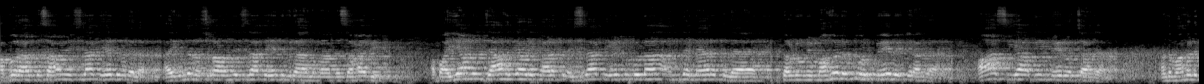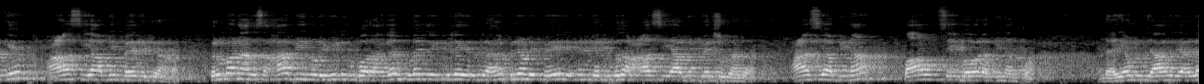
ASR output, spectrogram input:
அப்புறம் அந்த சஹாபி இஸ்லாத்தை ஏற்றுக்கிடலை அதுக்கு வந்து ரசூலா வந்து இஸ்லாத்தை ஏற்றுக்கிறாங்க அந்த சஹாபி. அப்போ ஐயாமல் ஜாகலியாவுடைய காலத்தில் இஸ்லாத்தை ஏற்றுக்கொள்ளாத அந்த நேரத்தில் தன்னுடைய மகளுக்கு ஒரு பேர் வைக்கிறாங்க. ஆசியா அப்படின்னு பேர் வச்சாங்க. அந்த மகளுக்கு ஆசியா அப்படின்னு பெயர் வைக்கிறாங்க. பெரும்பாலும் அந்த சஹாபியினுடைய வீட்டுக்கு போகிறாங்க குழந்தை பிள்ளை இருக்கிறாங்க பிள்ளையுடைய பெயர் என்னன்னு கேட்கும்போது ஆசியா அப்படின்னு பேர் சொல்கிறாங்க ஆசியா அப்படின்னா பாவம் செய்பவள் அப்படின்னு அர்த்தம். அந்த ஐயாமுல் ஜாகரியால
